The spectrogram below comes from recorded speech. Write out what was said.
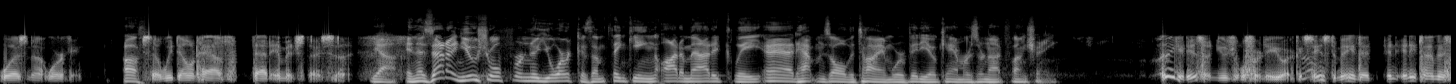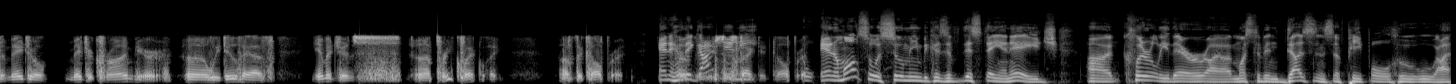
was not working. Oh. So we don't have that image. there. say. Yeah, and is that unusual for New York? Because I'm thinking automatically, eh, it happens all the time where video cameras are not functioning. I think it is unusual for New York. It seems to me that in, anytime there's a major major crime here, uh, we do have images uh, pretty quickly of the culprit. And have they the got any? culprit? And I'm also assuming because of this day and age, uh, clearly there uh, must have been dozens of people who uh,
